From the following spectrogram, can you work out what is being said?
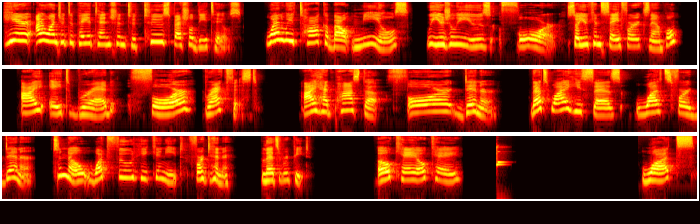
Here, I want you to pay attention to two special details. When we talk about meals, we usually use for. So you can say, for example, I ate bread for breakfast. I had pasta for dinner. That's why he says, What's for dinner? to know what food he can eat for dinner. Let's repeat. Okay, okay. What's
